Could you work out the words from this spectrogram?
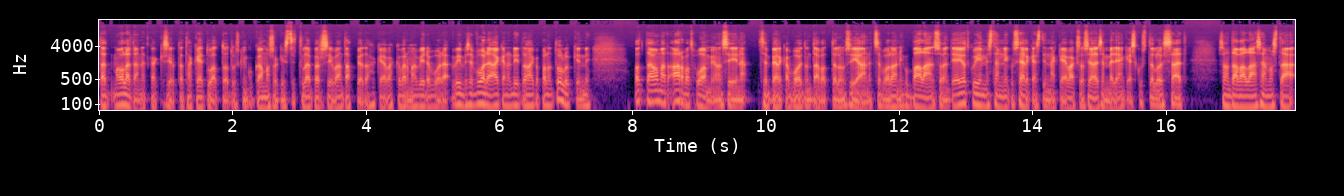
tai mä oletan, että kaikki sijoittajat hakee tuottoa, tuskin kun masokisti tulee pörssiin vaan tappiota hakee, vaikka varmaan viiden vuoden, viimeisen vuoden aikana niitä on aika paljon tullutkin, niin ottaa omat arvot huomioon siinä sen pelkän voiton tavoittelun sijaan, että se voi olla niin kuin balansointi. Ja jotkut ihmiset niin selkeästi näkee vaikka sosiaalisen median keskusteluissa, että se on tavallaan semmoista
